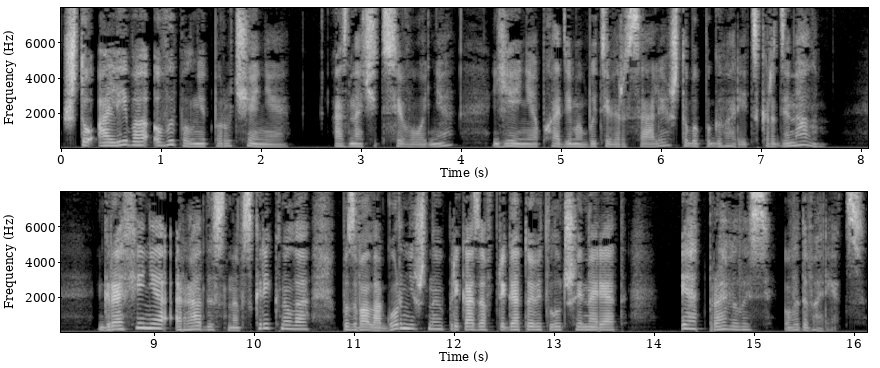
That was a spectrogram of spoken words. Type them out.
что Олива выполнит поручение, а значит, сегодня ей необходимо быть в Версале, чтобы поговорить с кардиналом. Графиня радостно вскрикнула, позвала горничную, приказав приготовить лучший наряд, и отправилась во дворец.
